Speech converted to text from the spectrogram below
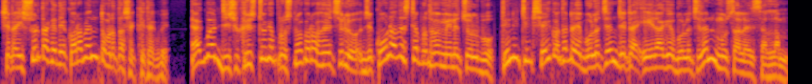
সেটা ঈশ্বর তাকে দিয়ে করাবেন, তোমরা তার সাক্ষী থাকবে। একবার যীশু খ্রিস্টকে প্রশ্ন করা হয়েছিল যে কোন আদেশটা প্রথমে মেনে চলবো, তিনি ঠিক সেই কথাটাই বলেছেন যেটা এর আগে বলেছিলেন মুসা আলাহিসাল্লাম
